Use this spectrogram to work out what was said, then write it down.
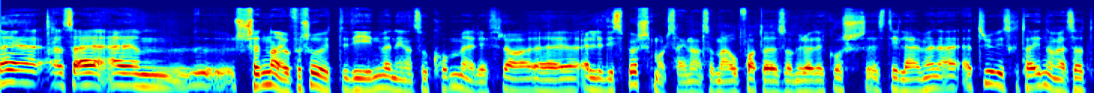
Nei, altså, jeg, jeg skjønner jo for så vidt de innvendingene som kommer ifra, eh, eller de spørsmålstegnene som jeg oppfatter det som Røde Kors stiller her. Men jeg, jeg tror vi skal ta inn over oss at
